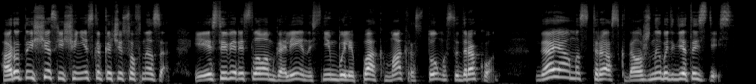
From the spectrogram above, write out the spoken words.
Арута исчез еще несколько часов назад, и если верить словам Галейна, с ним были Пак, Макрос, Томас и Дракон. Гай Амос Траск должны быть где-то здесь.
